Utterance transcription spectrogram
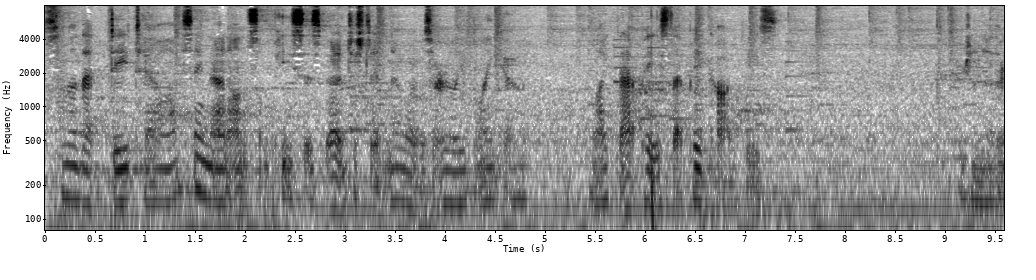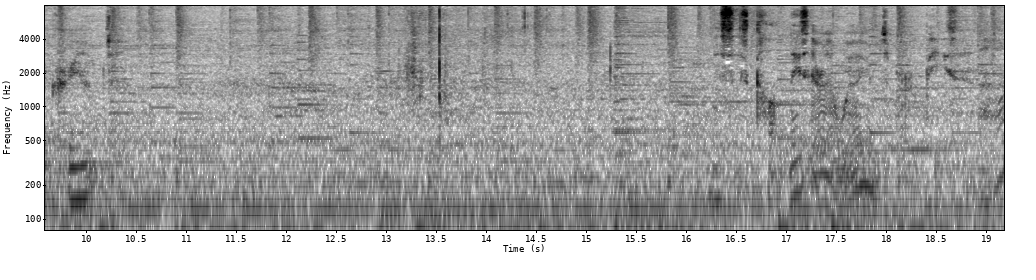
Some of that detail, I've seen that on some pieces, but I just didn't know it was early Blenko. I like that piece, that peacock piece. There's another crimped. Called, these are the Williamsburg pieces, huh?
